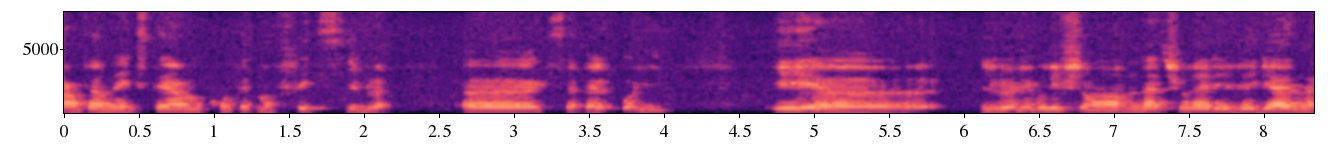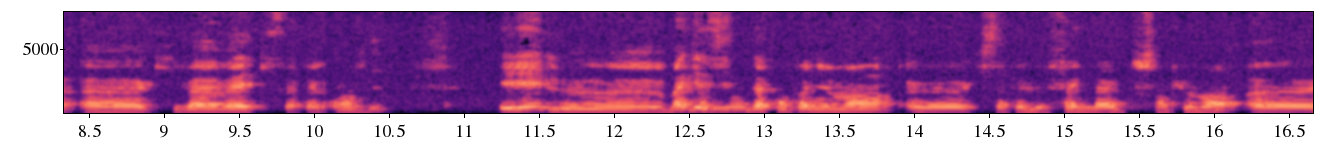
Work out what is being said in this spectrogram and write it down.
interne et externe complètement flexible qui s'appelle Oli, et euh, le lubrifiant naturel et vegan euh, qui va avec, qui s'appelle Envie. et le magazine d'accompagnement euh, qui s'appelle le Light tout simplement euh,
